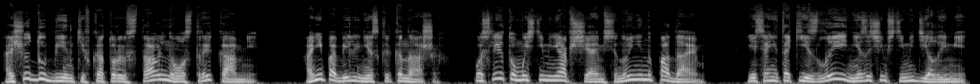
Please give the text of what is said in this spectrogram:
А еще дубинки, в которые вставлены острые камни. Они побили несколько наших. После этого мы с ними не общаемся, но и не нападаем. Если они такие злые, незачем с ними дело иметь.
